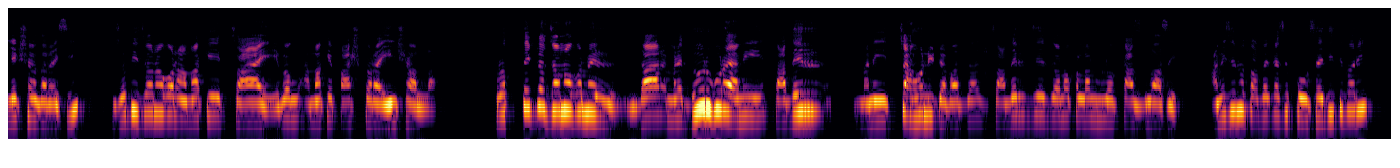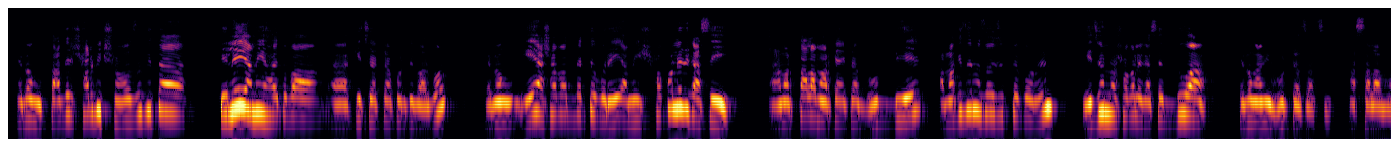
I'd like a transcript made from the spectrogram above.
ইলেকশনে দাঁড়াইছি, যদি জনগণ আমাকে চায় এবং আমাকে পাশ করায়, ইনশাআল্লাহ, প্রত্যেকটা জনগণের দ্বার মানে দূরগোড়ায় আমি তাদের মানে চাহনিটা বা তাদের যে জনকল্যাণমূলক কাজগুলো আছে, আমি যেন তাদের কাছে পৌঁছায় দিতে পারি এবং তাদের সার্বিক সহযোগিতা পেলেই আমি হয়তো বা কিছু একটা করতে পারব। এবং এই আশাবাদ ব্যক্ত করে আমি সকলের কাছেই আমার তালা মার্কা একটা ভোট দিয়ে আমাকে যেন জয়যুক্ত করেন, এজন্য সকলের কাছে দোয়া এবং আমি ভোটটা চাচ্ছি। আসসালামু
